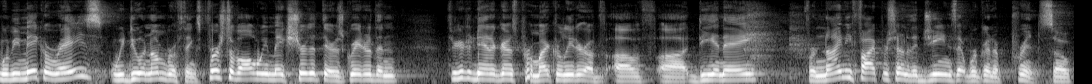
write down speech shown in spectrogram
when we make arrays, we do a number of things. First of all, we make sure that there's greater than 300 nanograms per microliter of, of uh, DNA for 95% of the genes that we're going to print. So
